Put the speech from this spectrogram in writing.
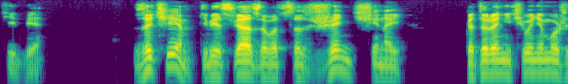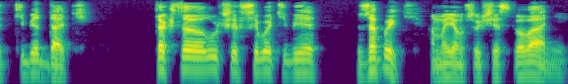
тебе. Зачем тебе связываться с женщиной, которая ничего не может тебе дать. Так что лучше всего тебе забыть о моем существовании.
